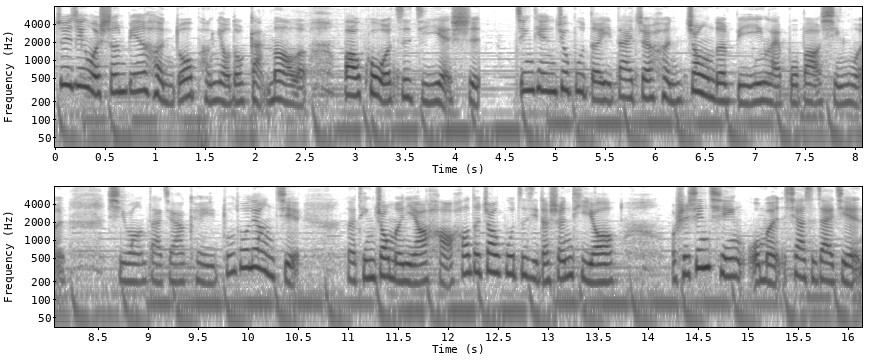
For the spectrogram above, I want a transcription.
最近我身边很多朋友都感冒了，包括我自己也是。今天就不得已带着很重的鼻音来播报新闻，希望大家可以多多谅解。那听众们也要好好的照顾自己的身体哦。我是心情，我们下次再见。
